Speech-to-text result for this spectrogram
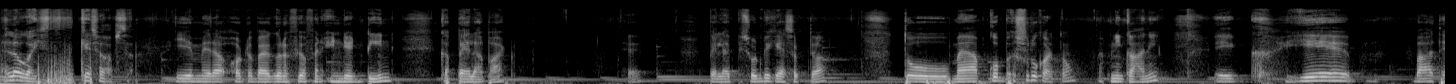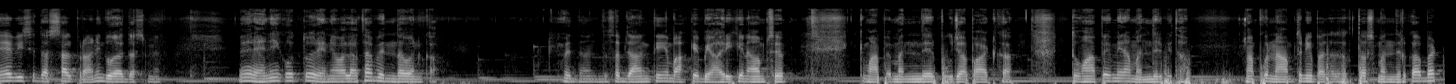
हेलो गाइस कैसे हो आप सब? ये मेरा autobiography of an Indian teen का पहला पार्ट है। पहला एपिसोड भी कह सकते हो आप। तो मैं आपको शुरू करता हूँ अपनी कहानी। एक, ये बात है अभी से दस साल पुरानी 2010 में। मैं रहने को तो रहने वाला था वृंदावन का। वृंदावन तो सब जानते हैं, बाकी बिहारी के नाम से। कि वहाँ पे मंदिर, पूजा पाठ का। तो वहाँ पे मेरा मंदिर भी था। मैं आपको नाम तो नहीं बता सकता उस मंदिर का बट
